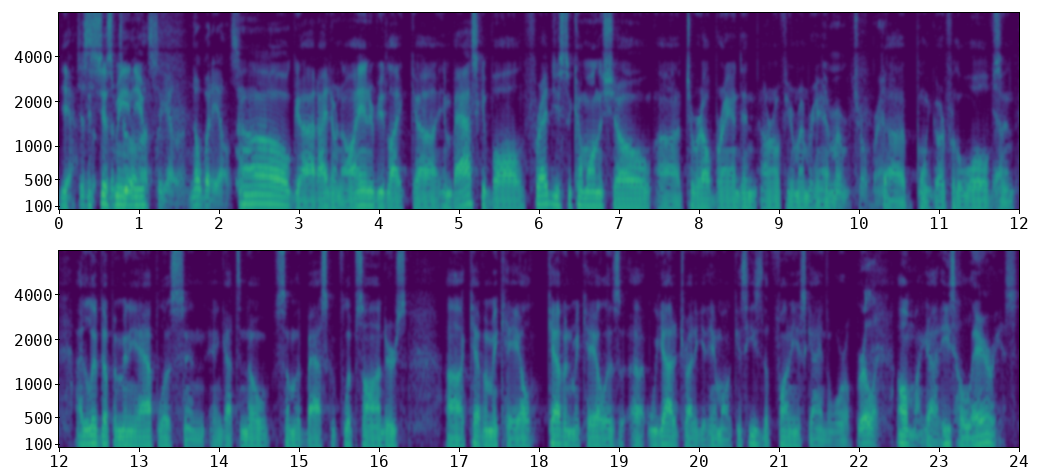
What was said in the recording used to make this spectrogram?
Yeah, Just it's just me and you. us together. Nobody else. Oh God, I don't know. I interviewed like uh, in basketball. Fred used to come on the show. Uh, Terrell Brandon. I don't know if you remember him. I remember Troy Brandon. uh, point guard for the Wolves, and I lived up in Minneapolis and, and got to know some of the basket Flip Saunders, uh, Kevin McHale. Kevin McHale is uh, we got to try to get him on because he's the funniest guy in the world. Really? Oh my God, he's hilarious.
